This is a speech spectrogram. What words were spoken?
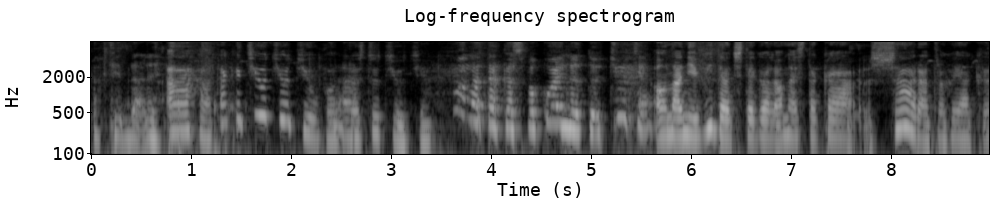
takie dalej. Aha, takie ciu, ciu, ciu po Tak. prostu ciucie. Ona taka spokojna, to ciucia. Ona nie widać tego, ale ona jest taka szara, trochę jak e,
